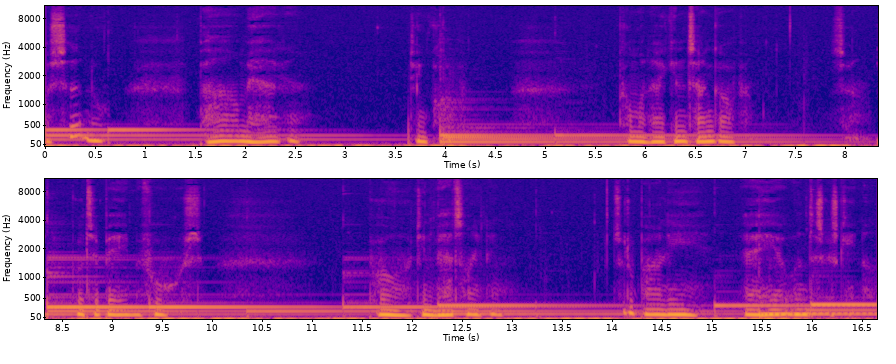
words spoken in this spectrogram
Og sid nu Kommer der igen tanker op, så gå tilbage med fokus på din vejrtrækning, så du bare lige er her, uden der skal ske noget.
